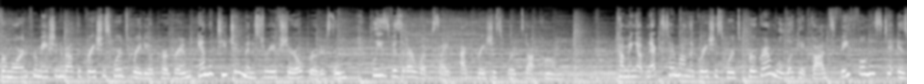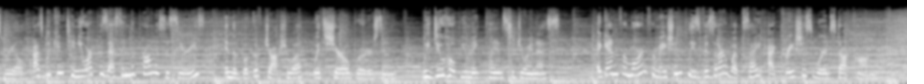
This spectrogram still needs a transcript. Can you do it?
For more information about the Gracious Words radio program and the teaching ministry of Cheryl Broderson, please visit our website at graciouswords.com. Coming up next time on the Gracious Words program, we'll look at God's faithfulness to Israel as we continue our Possessing the Promises series in the book of Joshua with Cheryl Broderson. We do hope you make plans to join us. Again, for more information, please visit our website at graciouswords.com.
